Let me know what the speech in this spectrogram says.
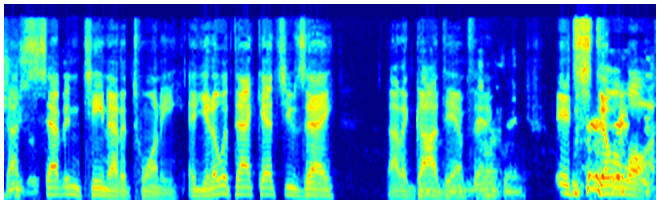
Got Jesus. 17 out of 20. And you know what that gets you, Zay? Not a goddamn thing. It's still a loss.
